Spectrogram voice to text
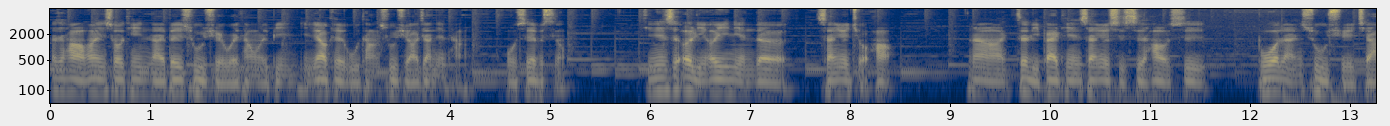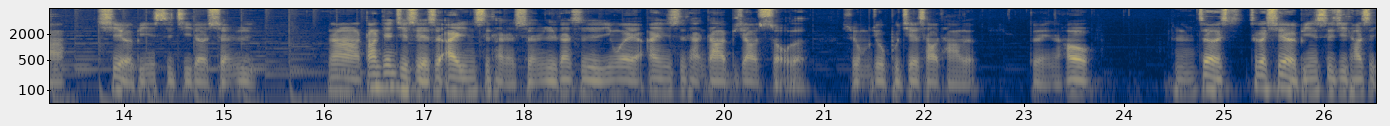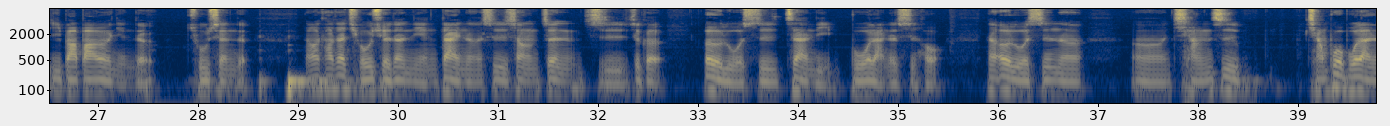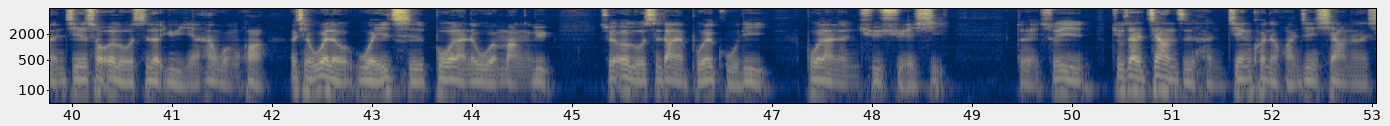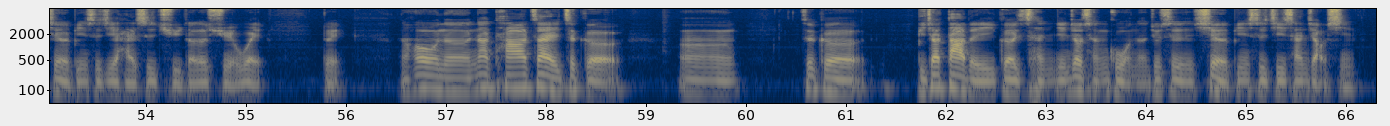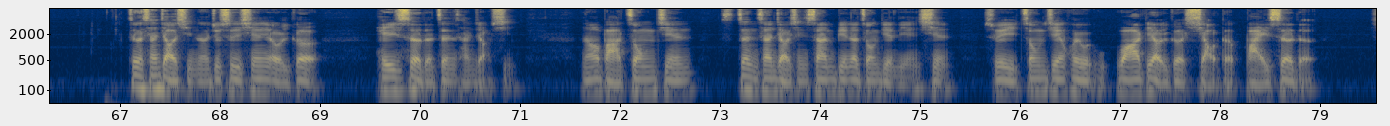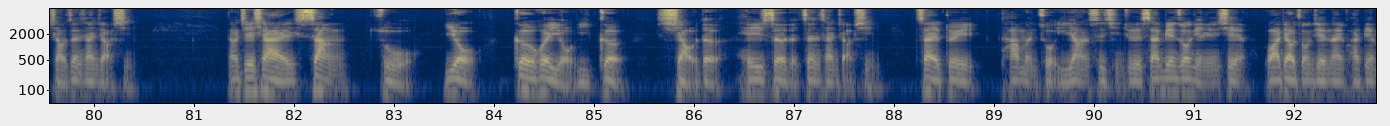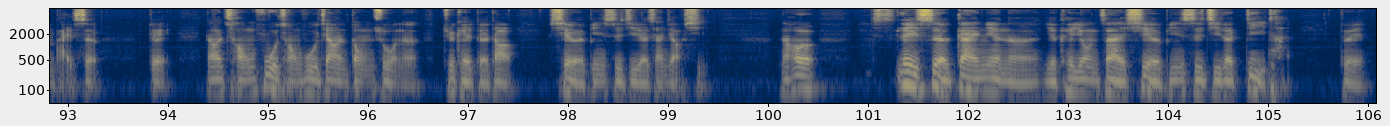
大家好，欢迎收听来杯数学，微糖微冰，饮料可以无糖，数学要加点糖。我是 Epsilon，今天是二零二一年的三月九号。那这礼拜天三月十四号是波兰数学家谢尔宾斯基的生日。那当天其实也是爱因斯坦的生日，但是因为爱因斯坦大家比较熟了，所以我们就不介绍他了。对，然后，嗯，这这个谢尔宾斯基他是一八八二年的出生的。然后他在求学的年代呢，事实上正值这个俄罗斯占领波兰的时候。那俄罗斯呢，呃，强制强迫波兰人接受俄罗斯的语言和文化，而且为了维持波兰的文盲率，所以俄罗斯当然不会鼓励波兰人去学习。对，所以就在这样子很艰困的环境下呢，谢尔宾斯基还是取得了学位。对。然后呢，那他在这个，嗯，这个比较大的一个成研究成果呢，就是谢尔宾斯基三角形。这个三角形呢，就是先有一个黑色的正三角形，然后把中间正三角形三边的中点连线，所以中间会挖掉一个小的白色的小正三角形。然后接下来上左右各会有一个。小的黑色的正三角形，再对他们做一样的事情，就是三边中点连线，挖掉中间那一块变白色，对，然后重复重复这样的动作呢，就可以得到谢尔宾斯基的三角形。然后类似的概念呢，也可以用在谢尔宾斯基的地毯，对，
